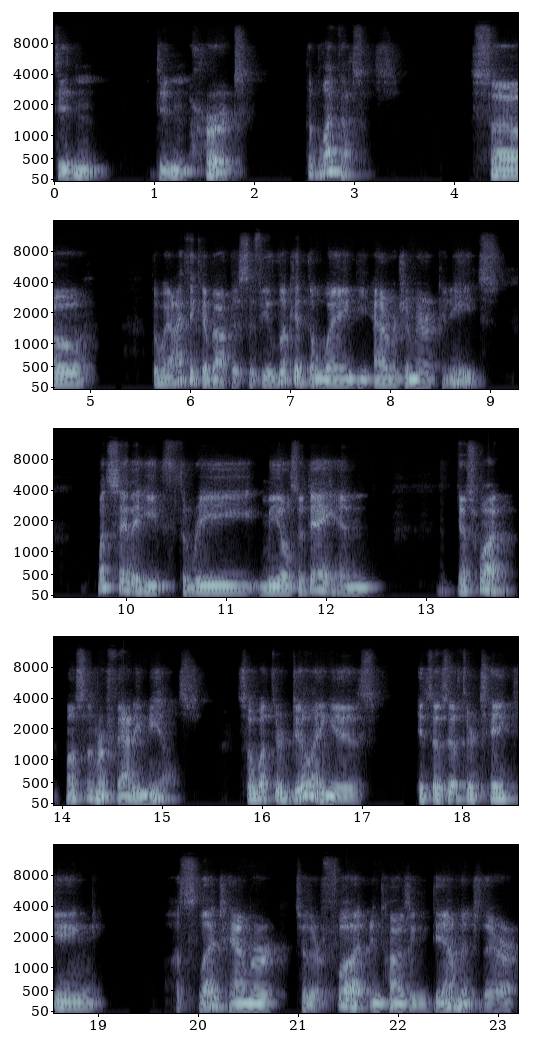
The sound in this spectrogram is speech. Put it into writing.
didn't didn't hurt the blood vessels. So, the way I think about this, if you look at the way the average American eats, let's say they eat three meals a day, and guess what? Most of them are fatty meals. So, what they're doing is it's as if they're taking a sledgehammer to their foot and causing damage there,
